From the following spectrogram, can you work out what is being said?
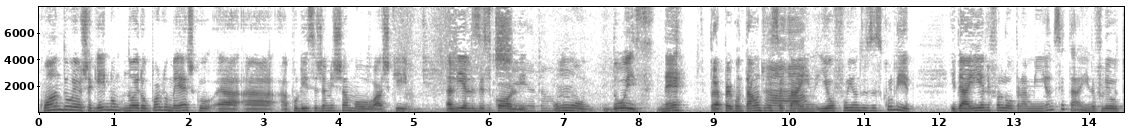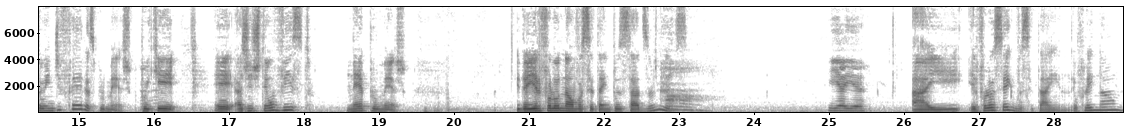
quando eu cheguei no, no aeroporto do México, a, a, a polícia já me chamou. Acho que ali eles escolhem Mentira. um ou dois, né? Pra perguntar onde você tá Aham. indo. E eu fui um dos escolhidos. E daí ele falou pra mim, onde você tá indo? Eu falei, eu tô indo de férias pro México. Porque é, a gente tem um visto, né, pro México. E daí ele falou, não, você tá indo pros Estados Unidos. E aí? Aí ele falou, eu sei que você tá indo. Eu falei, não.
